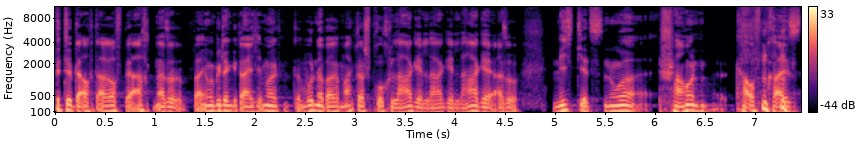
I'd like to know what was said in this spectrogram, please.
bitte auch darauf beachten, also bei Immobilien geht eigentlich immer der wunderbare Maklerspruch Lage, Lage, Lage. Also nicht jetzt nur schauen, Kaufpreis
